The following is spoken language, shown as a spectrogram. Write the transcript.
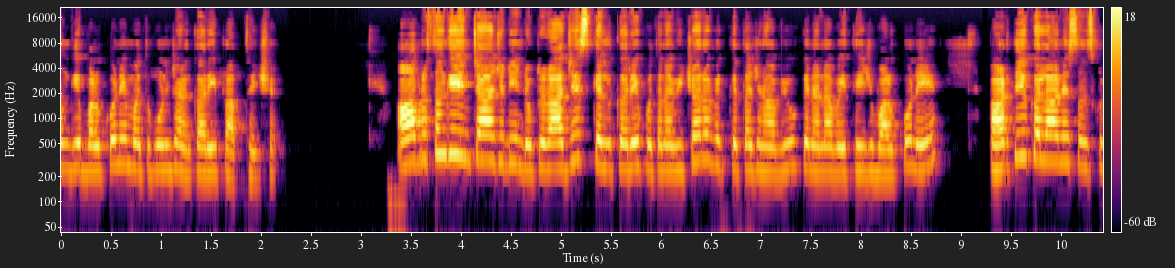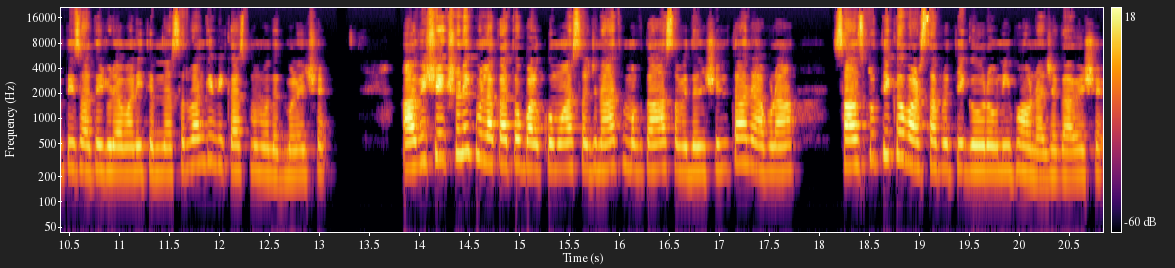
અંગે બાળકોને મહત્વપૂર્ણ જાણકારી પ્રાપ્ત થઈ છે. આ પ્રસંગે in charge dean doctor Rajesh કેલકરે પોતાના વિચારો વ્યક્ત કરતા જણાવ્યું કે નાના વયથી જ બાળકોને ભારતીય કલા અને સંસ્કૃતિ સાથે જોડાવાની તેમના સર્વાંગી વિકાસમાં મદદ મળે છે. આવી શૈક્ષણિક મુલાકાતો બાળકોમાં સર્જનાત્મકતા, સંવેદનશીલતા અને આપણા સાંસ્કૃતિક વારસા પ્રત્યે ગૌરવની ભાવના જગાવે છે.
